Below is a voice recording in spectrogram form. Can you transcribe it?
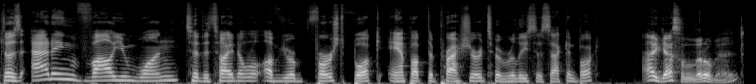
Does adding volume one to the title of your first book amp up the pressure to release a second book? I guess a little bit.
